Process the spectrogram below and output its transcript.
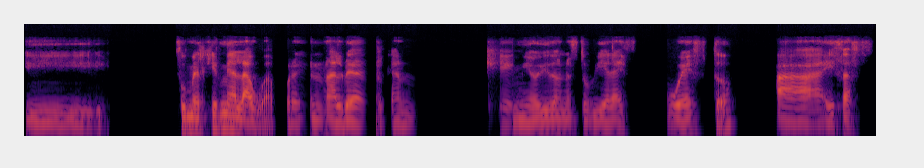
y sumergirme al agua, por ejemplo, en una alberca que mi oído no estuviera expuesto a esas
